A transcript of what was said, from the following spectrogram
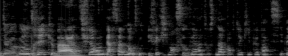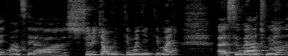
de montrer que bah, différentes personnes, donc effectivement c'est ouvert à tous, n'importe qui peut participer, hein, c'est celui qui a envie de témoigner témoigne, c'est ouvert à tout le monde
